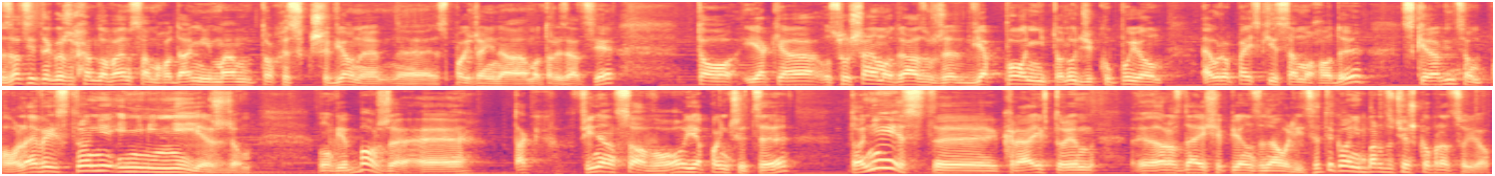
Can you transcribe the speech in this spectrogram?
Z racji tego, że handlowałem samochodami, mam trochę skrzywione e, spojrzenie na motoryzację, to jak ja usłyszałem od razu, że w Japonii to ludzie kupują europejskie samochody z kierownicą po lewej stronie i nimi nie jeżdżą. Mówię, Boże, e, tak finansowo Japończycy to nie jest e, kraj, w którym e, rozdaje się pieniądze na ulicy, tylko oni bardzo ciężko pracują. E,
